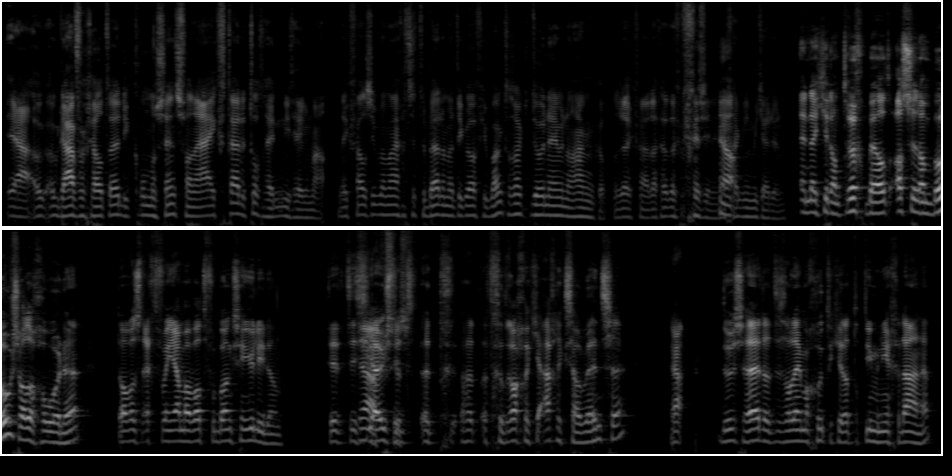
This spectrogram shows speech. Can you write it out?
ja, ook, ook daarvoor geldt hè, die common sense van, ja, ik vertrouw het toch he- niet helemaal. Denk ik als iemand mij gaat zitten bellen met ik wil even je banktransactie doornemen, dan hang ik op. Dan zeg ik van, ja, daar heb ik geen zin in, Ja. dat ga ik niet met jou doen. En dat je dan terugbelt, als ze dan boos hadden geworden, dan was het echt van, ja, maar wat voor bank zijn jullie dan? Dit is Ja, juist het, het, het, het gedrag wat je eigenlijk zou wensen. Ja. Dus hè, dat is alleen maar goed dat je dat op die manier gedaan hebt.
